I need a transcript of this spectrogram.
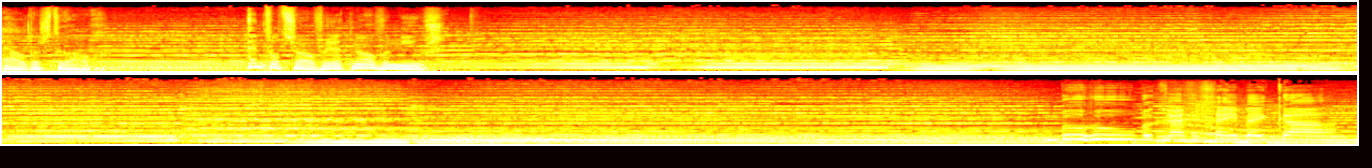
elders droog. En tot zover het Novum Nieuws. Geen WK.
